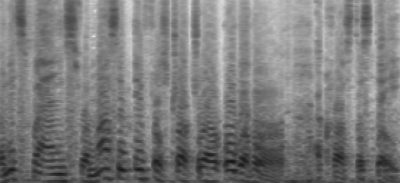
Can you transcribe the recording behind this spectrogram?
on its plans for massive infrastructural overhaul across the state.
